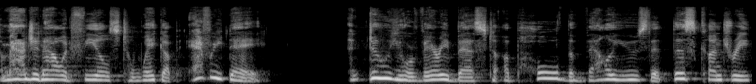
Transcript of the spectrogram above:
Imagine how it feels to wake up every day and do your very best to uphold the values that this country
